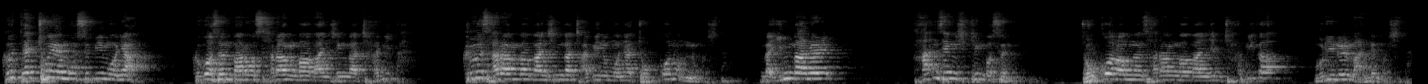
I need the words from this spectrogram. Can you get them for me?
그 태초의 모습이 뭐냐? 그것은 바로 사랑과 관심과 자비다. 그 사랑과 관심과 자비는 뭐냐? 조건 없는 것이다. 그러니까 인간을 탄생시킨 것은 조건 없는 사랑과 관심, 자비가 우리를 만든 것이다.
